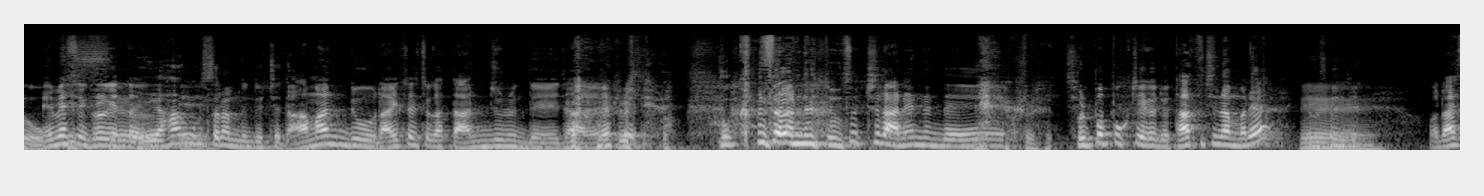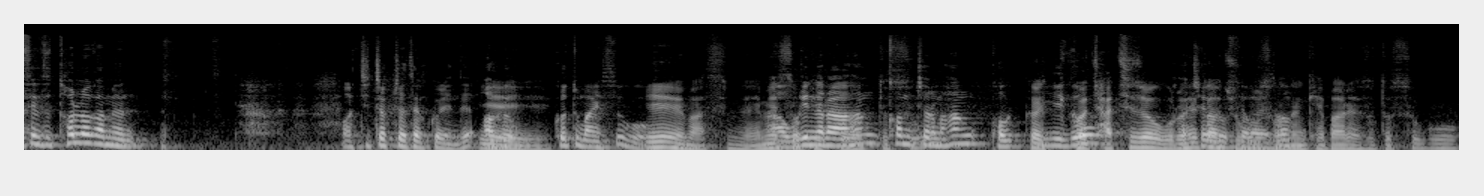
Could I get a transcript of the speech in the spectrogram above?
오피스 MS는 그러겠다. 이 한국 예. 사람들 도대체 남한도 라이센스 갖다 안 주는데 잘. 북한 사람들도 수출 안 했는데 불법 복제해가지고 다 수출한 말이야? 그래서 이제 예. 어, 라이센스 털러 가면 어, 지적재산권인데? 아, 예, 그, 예. 그것도 많이 쓰고. 예 맞습니다. MS 아, 우리나라 한컴처럼 한 그, 거기도 그거 자체적으로 자체적으로 해가지고서는 개발해서도 쓰고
